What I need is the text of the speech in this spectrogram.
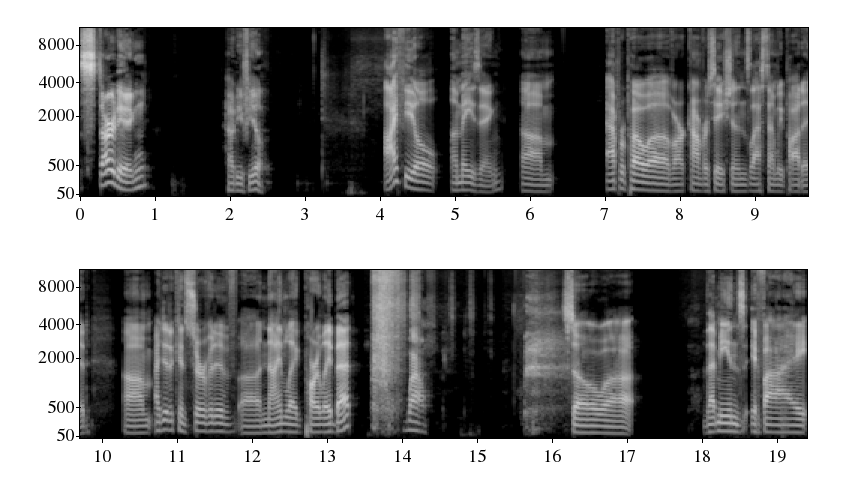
starting. How do you feel? I feel amazing. Um, apropos of our conversations last time we potted, um, I did a conservative uh, nine leg parlay bet. Wow. So uh, that means if I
